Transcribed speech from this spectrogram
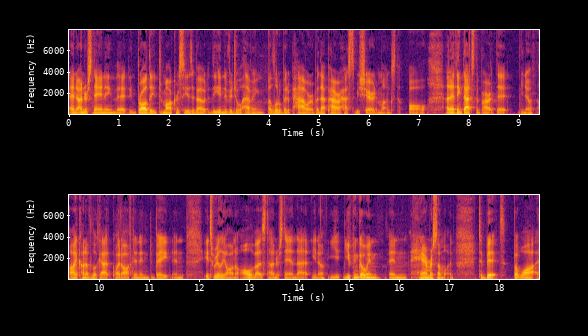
and understanding that broadly democracy is about the individual having a little bit of power, but that power has to be shared amongst all. And I think that's the part that you know i kind of look at quite often in debate and it's really on all of us to understand that you know you, you can go in and hammer someone to bits but why?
